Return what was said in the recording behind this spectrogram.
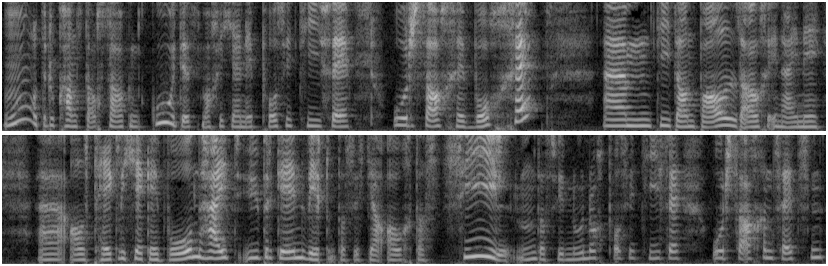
Hm? Oder du kannst auch sagen, gut, jetzt mache ich eine positive Ursache Woche, ähm, die dann bald auch in eine äh, alltägliche Gewohnheit übergehen wird. Und das ist ja auch das Ziel, hm, dass wir nur noch positive Ursachen setzen.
